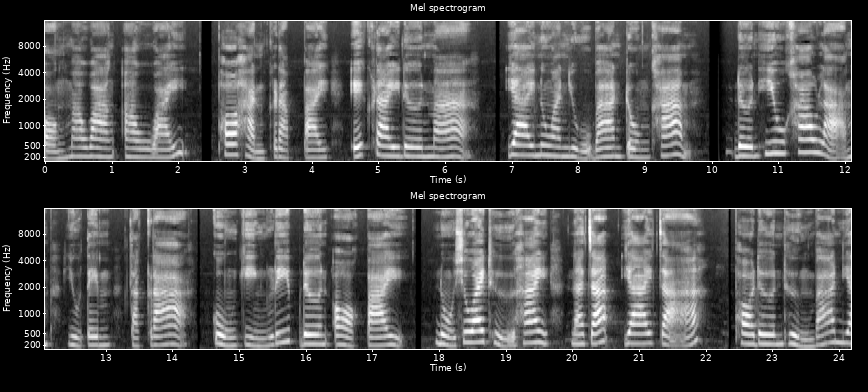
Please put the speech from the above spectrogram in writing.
องมาวางเอาไว้ พอหันกลับไป เอ๊ะใครเดินมา ยายนวลอยู่บ้านตรงข้าม เดินหิ้วข้าวหลาม อยู่เต็มตะกร้า กุ๋งกิ่งรีบเดินออกไป หนูช่วยถือให้นะจ๊ะ ยายจ๋า พอเดินถึงบ้านย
